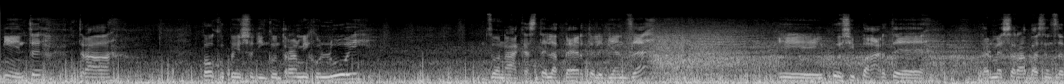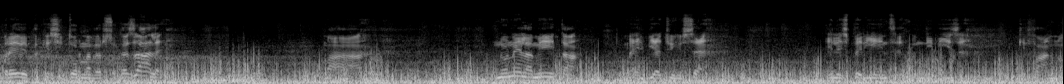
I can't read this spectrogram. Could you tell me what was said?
niente tra poco penso di incontrarmi con lui. Zona Castellaperto e le Bianzè e poi si parte per me sarà abbastanza breve perché si torna verso Casale. Ma non è la meta ma è il viaggio in sé e le esperienze condivise che fanno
